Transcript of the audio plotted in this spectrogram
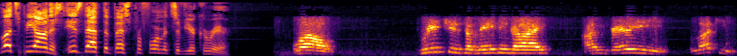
let's be honest, is that the best performance of your career? Wow. Rich is an amazing guy. I'm very lucky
